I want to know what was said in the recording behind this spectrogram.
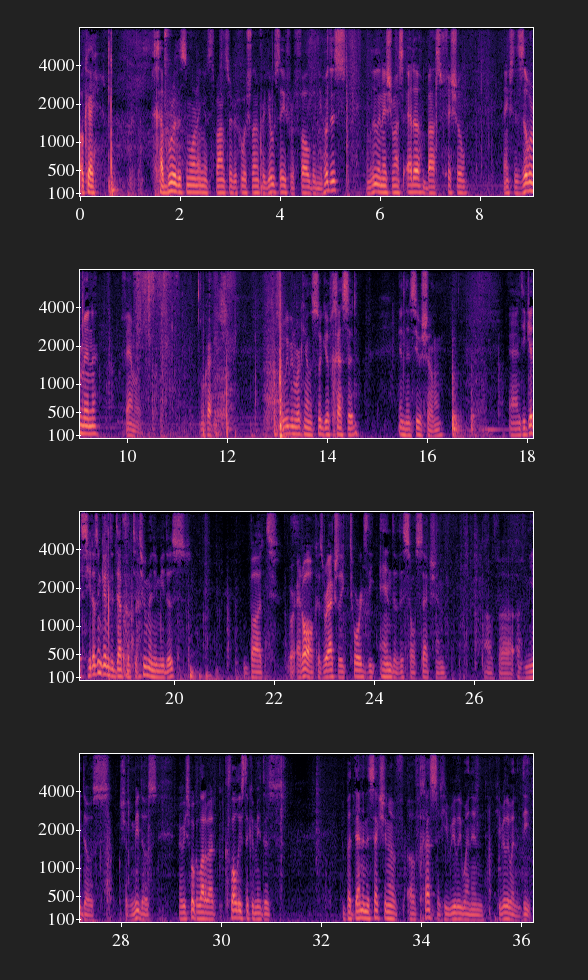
Okay. Chabura this morning is sponsored with Shlem for Yosef Rafal Ben Yehudis and Lila Nishmas Eda Bas Fischel. Thanks to the Zilberman family. Okay. So we've been working on the Sugya of Chesed in the Nesiv Shalom. And he gets he doesn't get into depth into too many midas, but or at all, because we're actually towards the end of this whole section of uh, of midos, Shiva midos, we spoke a lot about klolistic midas. But then in the section of, of chesed, he really went in. He really went in deep,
